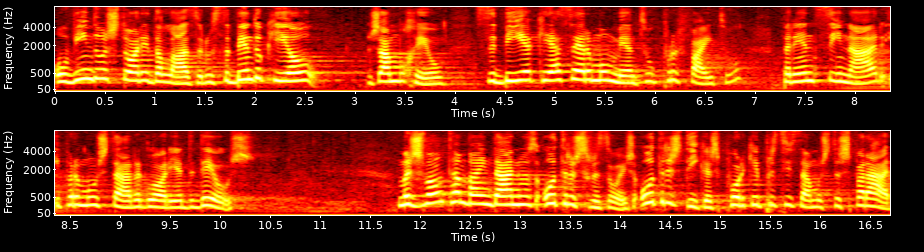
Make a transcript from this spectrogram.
ouvindo a história de Lázaro, sabendo que ele já morreu, sabia que esse era o momento perfeito para ensinar e para mostrar a glória de Deus. Mas João também dá-nos outras razões, outras dicas porque precisamos de esperar.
